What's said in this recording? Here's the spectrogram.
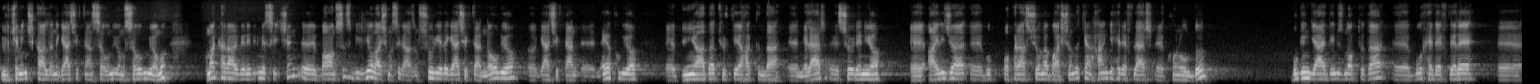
ülkemin çıkarlarını gerçekten savunuyor mu, savunmuyor mu? Buna karar verebilmesi için e, bağımsız bilgiye ulaşması lazım. Suriye'de gerçekten ne oluyor? Gerçekten ne yapılıyor? Dünyada Türkiye hakkında neler e, söyleniyor? Ayrıca bu operasyona başlanırken hangi hedefler konuldu? Bugün geldiğimiz noktada bu hedeflere e,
